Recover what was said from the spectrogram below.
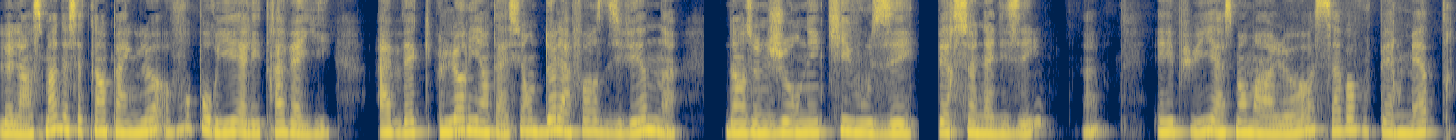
le lancement de cette campagne-là, vous pourriez aller travailler avec l'orientation de la force divine dans une journée qui vous est personnalisée. Hein. Et puis, à ce moment-là, ça va vous permettre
